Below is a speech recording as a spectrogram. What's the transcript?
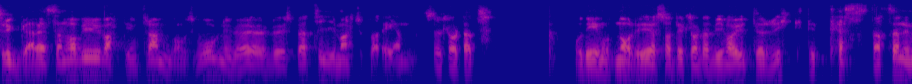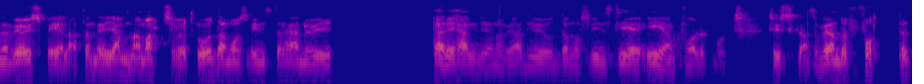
tryggare. Sen har vi ju varit i en framgångsvåg nu. Vi har, vi har ju spelat tio matcher för en, så det är klart att och det är mot Norge, så det är klart att vi har ju inte riktigt testat ännu, men vi har ju spelat en del jämna matcher. Vi har två uddamålsvinster här nu i, här i helgen och vi hade ju uddamålsvinst i EM-kvalet mot Tyskland. Så vi har ändå fått ett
